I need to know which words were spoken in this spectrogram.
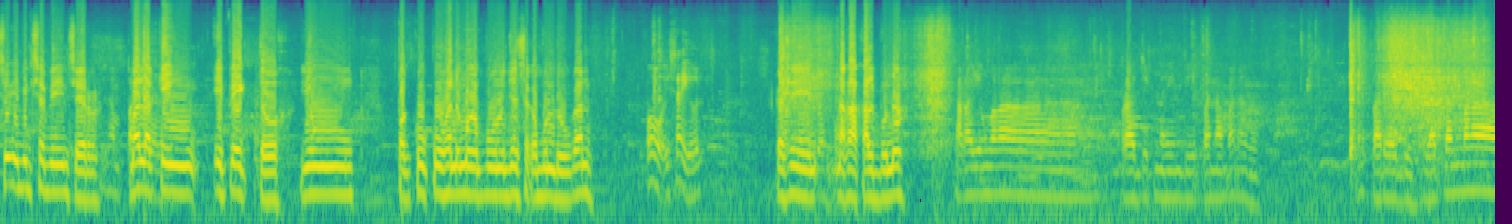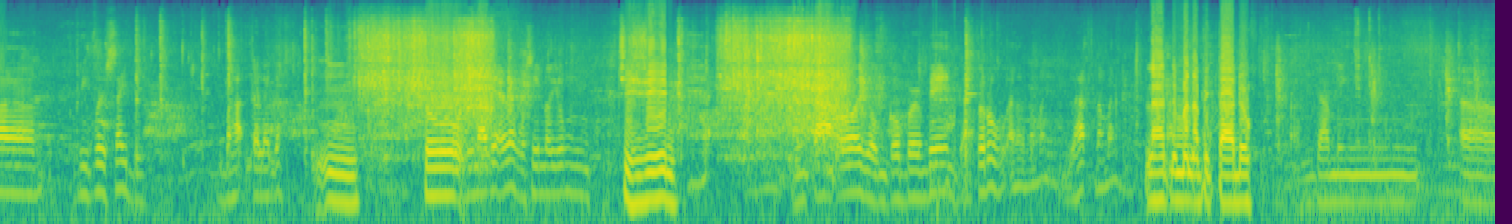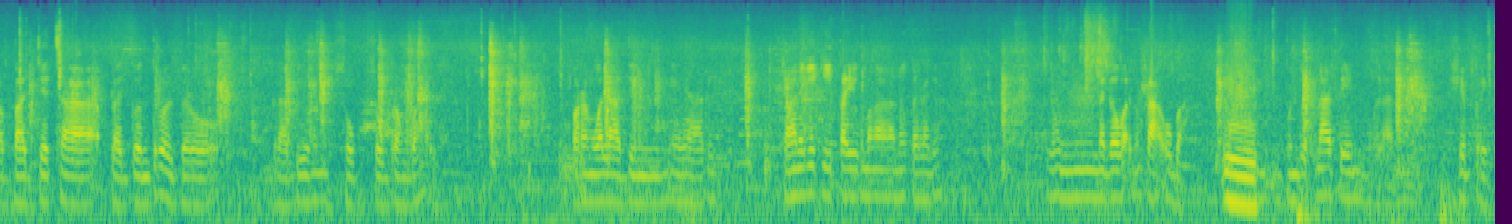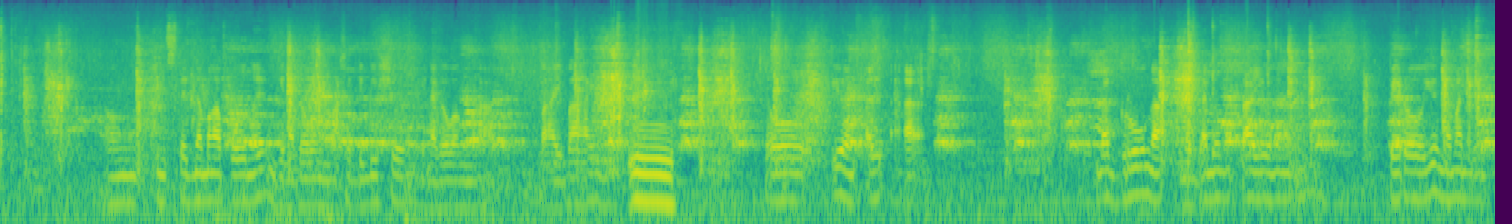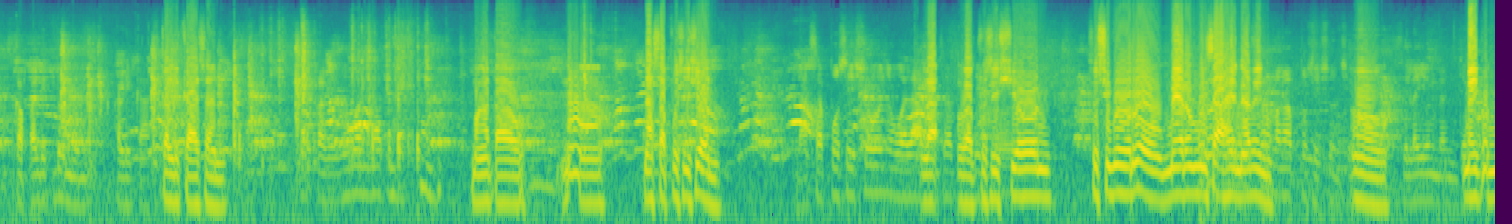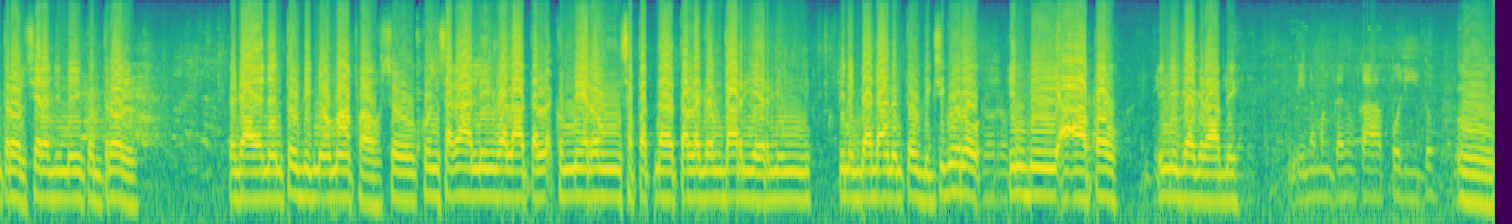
so, ibig sabihin, sir, malaking epekto yung pagkukuha ng mga puno dyan sa kabundukan. Oh, isa yun. Kasi nakakalbo na. Saka yung mga project na hindi pa naman ano, hindi pa ready. Lahat ng mga riverside eh. Baha talaga. Mm. So, Hindi natin alam kung sino yung, sisisihin. yung tao, yung government. Pero ano naman, lahat naman. Lahat naman apektado. Ang daming ah, budget sa flood control pero grabe yung sob- sobrang bahay. Parang wala ding nangyayari. Tsaka nakikita yung mga ano talaga. Yung nagawa ng tao ba? Mm. Yung bundok natin, wala na. Siyempre, ang instead ng mga puno yun, ginagawang mga subdivision, ginagawang mga bahay-bahay. Mm. So, yun, al, ah, nag-grow nga, nag-ano nga tayo ng, pero yun naman, yung kapalit doon yung kalikasan. Kalikasan. Kagagawan natin, Mga tao na nasa posisyon. Nasa posisyon, wala La, sa wala posisyon. So siguro, merong Pero mensahe na rin. Sa mga posisyon sila, Oo. sila yung nandyan. May control. Sila din may control. Kagaya ng tubig na umapaw. So kung sakali wala tala- kung merong sapat na talagang barrier yung pinagdadaan ng tubig, siguro Siguro, hindi aapaw. Hindi gagrabe. Hindi naman ganun ka-pulido. Oo.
